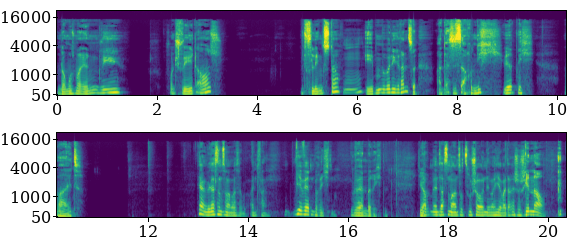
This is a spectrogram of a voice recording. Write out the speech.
Und da muss man irgendwie von Schwed aus mit Flinkster Mhm. eben über die Grenze. Aber das ist auch nicht wirklich weit. Ja, wir lassen uns mal was einfallen. Wir werden berichten. Wir werden berichten. Ich Ja. glaube, wir entlassen mal unsere Zuschauer, indem wir hier weiter recherchieren. Genau.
